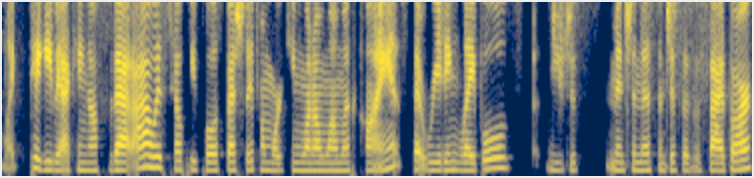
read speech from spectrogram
like piggybacking off of that, I always tell people, especially if I'm working one on one with clients, that reading labels, you just mentioned this, and just as a sidebar,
